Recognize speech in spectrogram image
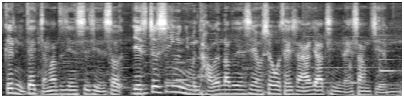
跟你在讲到这件事情的时候，也就是因为你们讨论到这件事情，所以我才想要邀请你来上节目。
